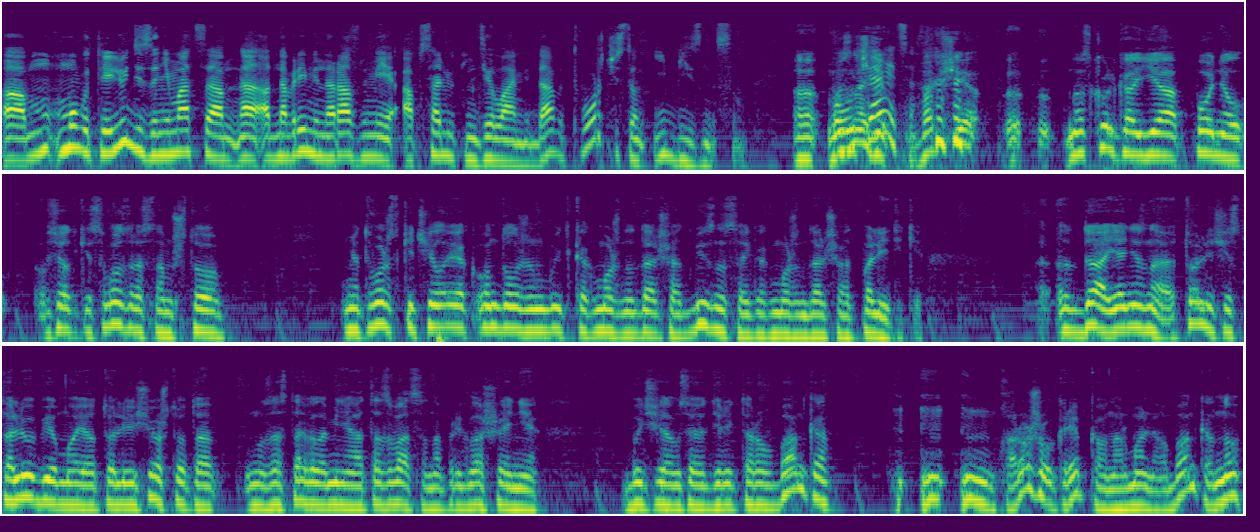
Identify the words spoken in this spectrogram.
а, могут ли люди заниматься а, одновременно разными абсолютно делами, да, вот творчеством и бизнесом. А, вы Получается? знаете, вообще, э, э, насколько я понял все-таки с возрастом, что творческий человек, он должен быть как можно дальше от бизнеса и как можно дальше от политики. Э, Да, я не знаю, то ли честолюбие мое, то ли еще что-то ну, заставило меня отозваться на приглашение быть членом совета директоров банка, хорошего, крепкого, нормального банка, но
